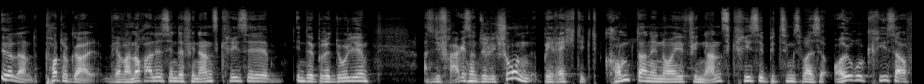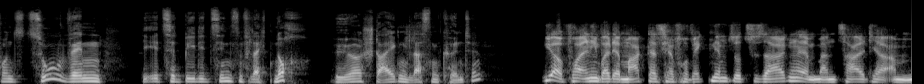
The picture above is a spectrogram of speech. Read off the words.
Irland, Portugal? Wer war noch alles in der Finanzkrise in der Bredouille? Also die Frage ist natürlich schon berechtigt. Kommt da eine neue Finanzkrise bzw. Eurokrise auf uns zu, wenn die EZB die Zinsen vielleicht noch höher steigen lassen könnte? Ja, vor allen Dingen, weil der Markt das ja vorwegnimmt sozusagen. Man zahlt ja am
